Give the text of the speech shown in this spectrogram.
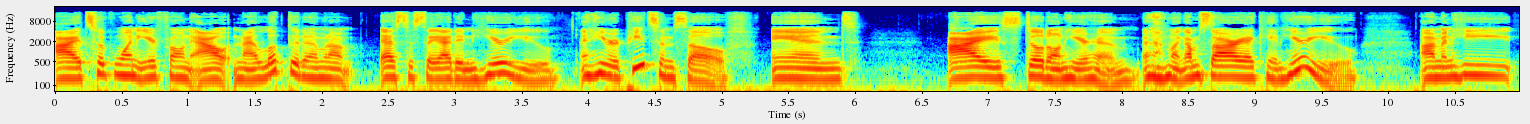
I took one earphone out and I looked at him and I'm, as to say, I didn't hear you. And he repeats himself and I still don't hear him. And I'm like, I'm sorry, I can't hear you. Um, and he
